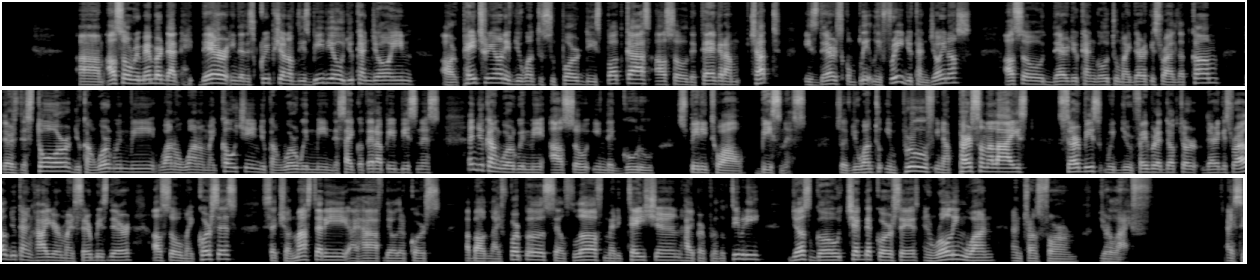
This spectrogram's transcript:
um, also remember that there in the description of this video you can join our patreon if you want to support this podcast also the telegram chat is there it's completely free you can join us also there you can go to myderekisrael.com there's the store. You can work with me one on one on my coaching. You can work with me in the psychotherapy business. And you can work with me also in the guru spiritual business. So if you want to improve in a personalized service with your favorite doctor, Derek Israel, you can hire my service there. Also, my courses, sexual mastery. I have the other course about life purpose, self love, meditation, hyper productivity. Just go check the courses, enroll in one, and transform your life.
